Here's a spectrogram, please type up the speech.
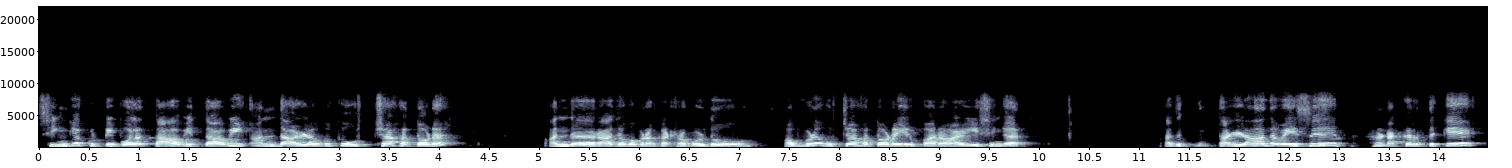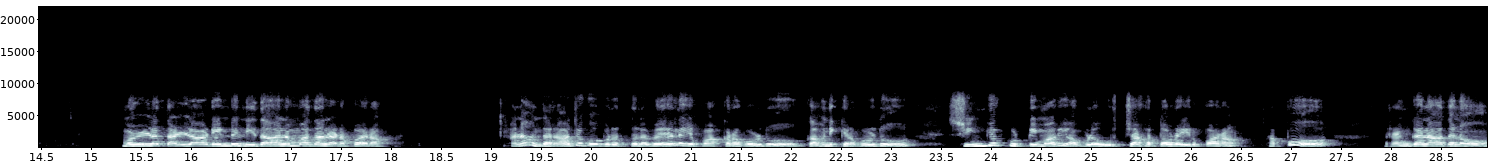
சிங்கக்குட்டி போல தாவி தாவி அந்த அளவுக்கு உற்சாகத்தோட அந்த ராஜகோபுரம் கட்டுற பொழுது அவ்வளோ உற்சாகத்தோட இருப்பாராம் அழகிசிங்கர் அது தள்ளாத வயசு நடக்கிறதுக்கே முள்ள தள்ளாடிண்டு நிதானமாக தான் நடப்பாராம். ஆனால் அந்த ராஜகோபுரத்தில் வேலையை பார்க்குற பொழுது கவனிக்கிற பொழுது சிங்கக்குட்டி மாதிரி அவ்வளோ உற்சாகத்தோடு இருப்பாராம். அப்போது ரங்கநாதனும்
